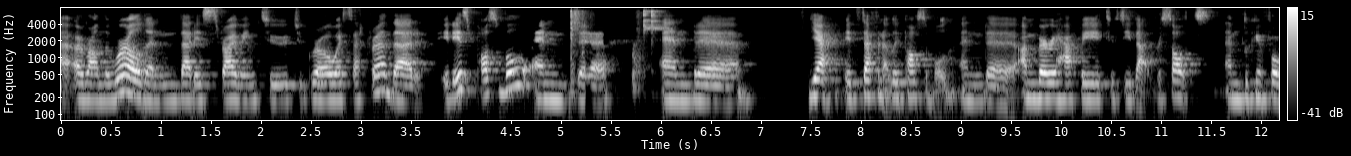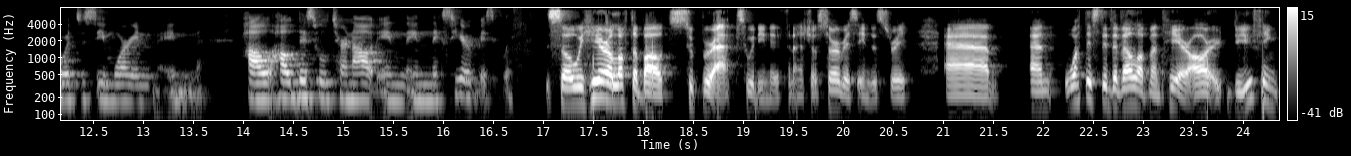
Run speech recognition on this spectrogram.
uh, around the world and that is striving to to grow etc that it is possible and uh, and uh, yeah it's definitely possible. And uh, i'm very happy to see that result. I'm looking forward to see more in in how how this will turn out in in next year basically so we hear a lot about super apps within the financial service industry um, and what is the development here? Are do you think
